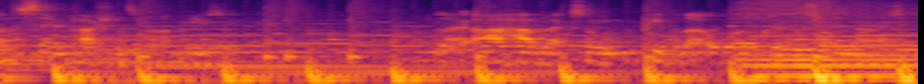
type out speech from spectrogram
Have the same passions about music. Like I have like some people that I work with composition,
